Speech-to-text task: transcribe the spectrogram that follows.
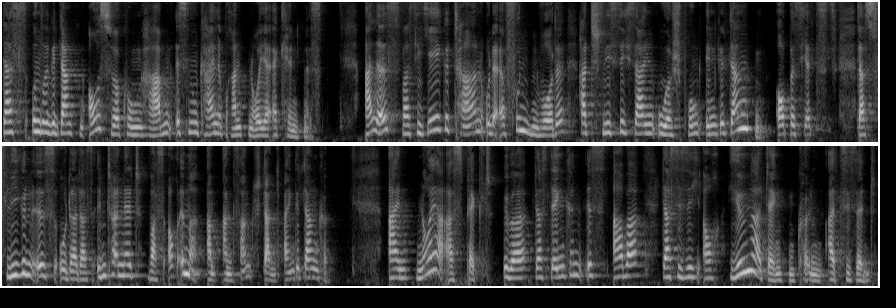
Dass unsere Gedanken Auswirkungen haben, ist nun keine brandneue Erkenntnis. Alles, was je getan oder erfunden wurde, hat schließlich seinen Ursprung in Gedanken. Ob es jetzt das Fliegen ist oder das Internet, was auch immer. Am Anfang stand ein Gedanke. Ein neuer Aspekt über das Denken ist aber, dass sie sich auch jünger denken können, als sie sind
